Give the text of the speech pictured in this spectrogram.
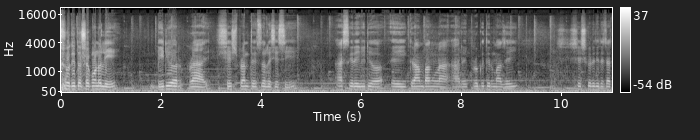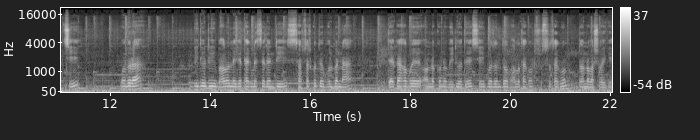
সুদী দর্শক মণ্ডলী ভিডিওর প্রায় শেষ প্রান্তে চলে এসেছি। আজকের এই ভিডিও এই গ্রাম বাংলা আর এই প্রকৃতির মাঝেই শেষ করে দিতে চাচ্ছি। বন্ধুরা, ভিডিওটি ভালো লেগে থাকলে চ্যানেলটি সাবস্ক্রাইব করতে ভুলবেন না। দেখা হবে অন্য কোনো ভিডিওতে। সেই পর্যন্ত ভালো থাকুন, সুস্থ থাকুন। ধন্যবাদ সবাইকে।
